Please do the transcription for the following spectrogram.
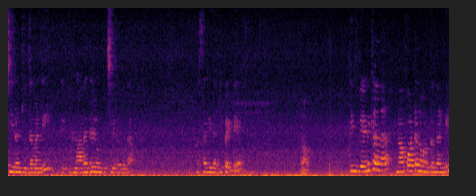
చీరను చూద్దామండి. ఇప్పుడు నా దగ్గరే ఉంది చీర కూడా. ఒకసారి ఇది అగ్గిపెట్టే దీని వెనకాల నా ఫోటోనే ఉంటుందండి.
